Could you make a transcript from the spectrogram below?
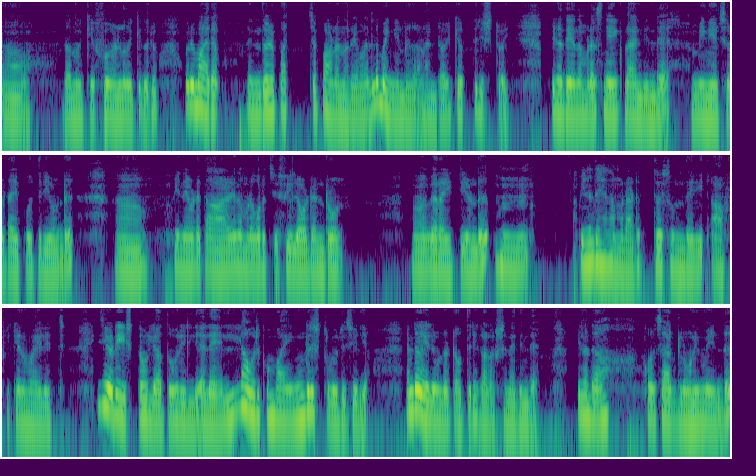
ആ, ഇതാ നോക്കിയ ഫേണിൽ നോക്കിയതൊരു ഒരു മരം. എന്തൊരു പച്ചപ്പാണെന്ന് അറിയാം നല്ല ഭംഗിയുണ്ട് കാണാൻ കേട്ടോ. എനിക്ക് ഒത്തിരി ഇഷ്ടമായി. പിന്നെ അതേ നമ്മുടെ സ്നേക്ക് പ്ലാന്റിന്റെ മിനിയേച്ചർ ടൈപ്പ് ഒത്തിരി ഉണ്ട്. പിന്നെ ഇവിടെ താഴെ നമ്മൾ കുറച്ച് ഫിലോഡൻഡ്രോൺ വെറൈറ്റി ഉണ്ട്. പിന്നെ ദേ നമ്മുടെ അടുത്ത സുന്ദരി ആഫ്രിക്കൻ വയലറ്റ് ഈ ചെടി ഇഷ്ടമില്ലാത്തവരില്ല? അല്ലേ? എല്ലാവർക്കും ഭയങ്കര ഇഷ്ടമുള്ളൊരു ചെടിയാണ് എന്റെ കയ്യിലുണ്ട് കേട്ടോ ഒത്തിരി കളക്ഷൻ ഇതിന്റെ. പിന്നെ അതാ കുറച്ച് അഗ്ലോണിമയുണ്ട്.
